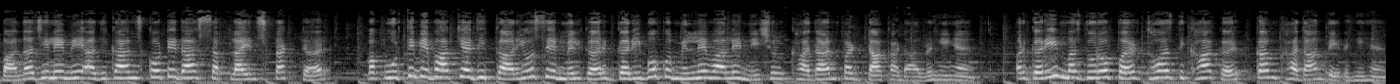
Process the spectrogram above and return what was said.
बांदा ज़िले में अधिकांश कोटेदार सप्लाई इंस्पेक्टर व पूर्ति विभाग के अधिकारियों से मिलकर गरीबों को मिलने वाले निशुल्क खादान पर डाका डाल रहे हैं और गरीब मजदूरों पर धौस दिखाकर कम खादान दे रहे हैं।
